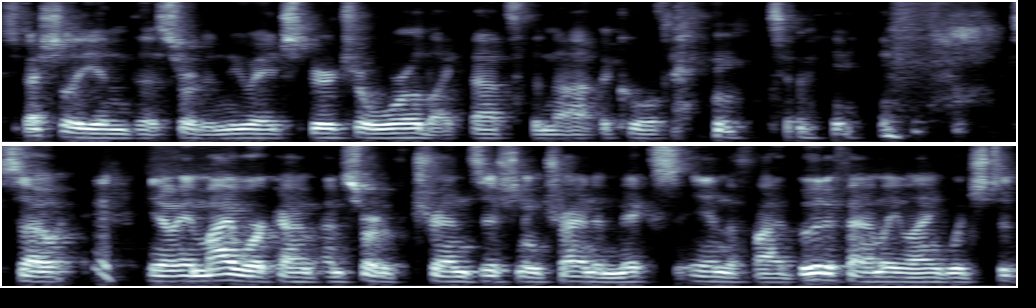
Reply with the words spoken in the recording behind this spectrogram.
especially in the sort of new age spiritual world, like that's the not the cool thing to me. so, you know, in my work, I'm, I'm sort of transitioning, trying to mix in the five Buddha family language to,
